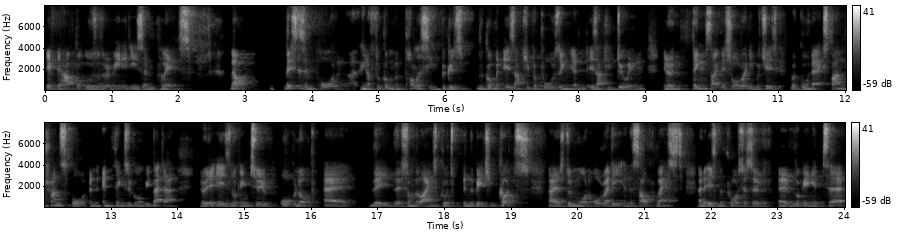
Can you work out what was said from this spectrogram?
if they have got those other amenities in place. Now, this is important, you know, for government policy because the government is actually proposing and is actually doing, you know, things like this already, which is we're going to expand transport and, and things are going to be better. You know, it is looking to open up uh, the, the some of the lines cut in the Beeching cuts. Uh, it's done one already in the southwest, and it is in the process of, of looking into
